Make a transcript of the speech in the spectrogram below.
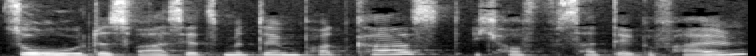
So, das war's jetzt mit dem Podcast. Ich hoffe, es hat dir gefallen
